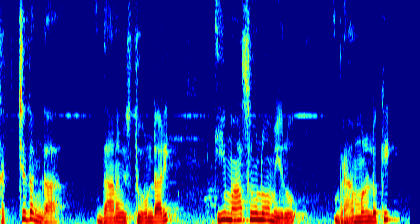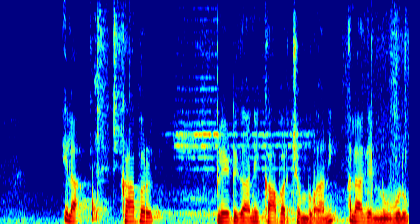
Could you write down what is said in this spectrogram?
ఖచ్చితంగా దానం ఇస్తూ ఉండాలి. ఈ మాసంలో మీరు బ్రాహ్మణులకి ఇలా కాపర్ ప్లేట్ కానీ కాపర్ చెంబు కానీ అలాగే నువ్వులు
